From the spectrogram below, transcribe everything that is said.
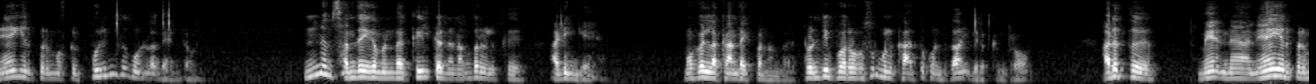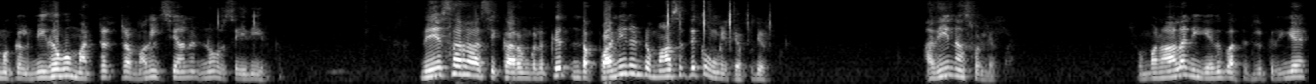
நேயர் பெருமக்கள் புரிந்து கொள்ள வேண்டும். இன்னும் சந்தேகம் இருந்தால் கீழ்கண்ட நம்பர்களுக்கு அடிங்க. மொபைலில் காண்டாக்ட் பண்ணுங்கள் டுவெண்ட்டி ஃபோர் ஹவர்ஸும் உங்களுக்கு காத்து கொண்டு தான் இருக்கின்றோம். அடுத்து மே நே- நேயர் பெருமக்கள் மிகவும் மற்றற்ற மகிழ்ச்சியான இன்னொரு செய்தி இருக்குது நேசராசிக்காரவங்களுக்கு இந்த பன்னிரெண்டு மாதத்துக்கு உங்களுக்கு எப்படி இருக்கும்? அதையும் நான் சொல்லிடுறேன். ரொம்ப நாளாக நீங்கள் எதிர்பார்த்துட்டு இருக்கிறீங்க.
